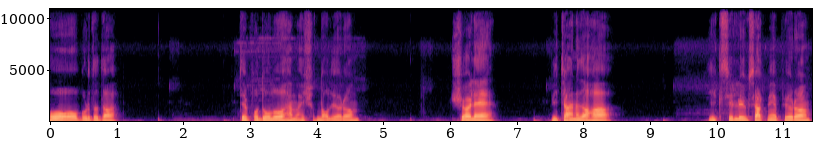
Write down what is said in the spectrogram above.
O burada da. Depo dolu. Hemen şunu da alıyorum. Şöyle. Bir tane daha İksirle yükseltme yapıyorum.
